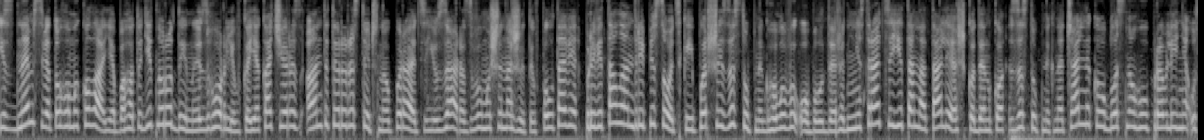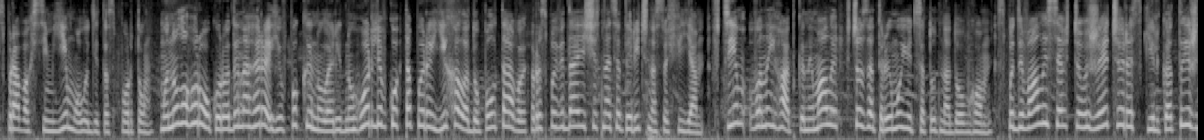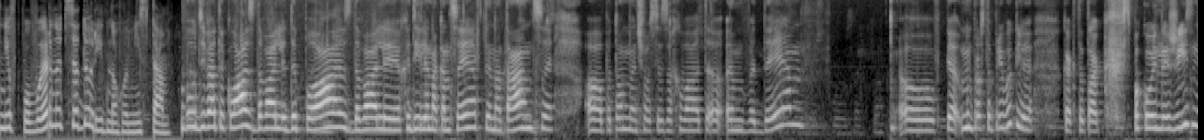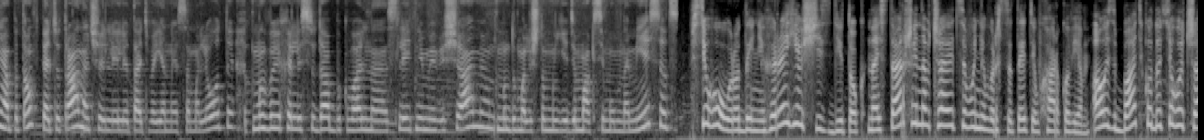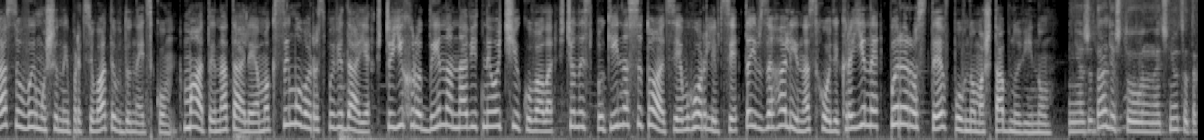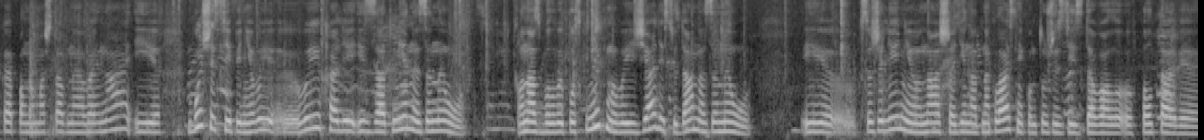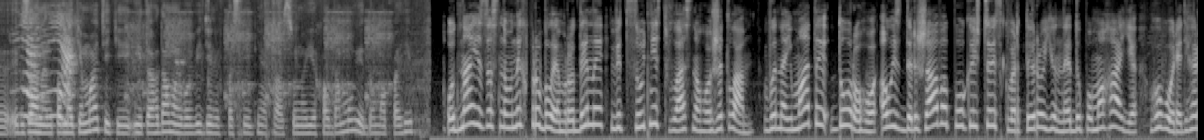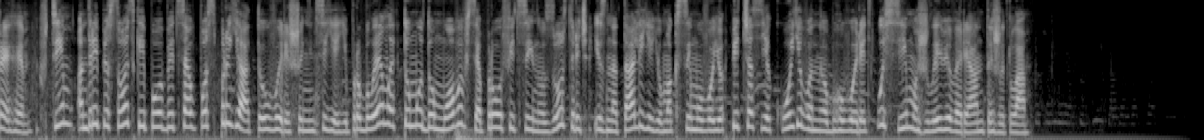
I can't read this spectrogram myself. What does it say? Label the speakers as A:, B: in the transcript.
A: Із Днем Святого Миколая багатодітну родину із Горлівки, яка через антитерористичну операцію зараз вимушена жити в Полтаві, привітали Андрій Пісоцький, перший заступник голови облдержадміністрації та Наталія Шкоденко, заступник начальника обласного управління у справах сім'ї, молоді та спорту. Минулого року родина Герегів покинула рідну Горлівку та переїхала до Полтави, розповідає 16-річна Софія. Втім, вони й гадки не мали, що затримуються тут надовго. Сподівалися, що вже через кілька тижнів повернуться до рідного міста.
B: Был девятый класс, сдавали ДПА, сдавали, ходили на концерты, на танцы. А Потом начался захват э, МВД. Э, в пя- Мы просто привыкли как-то так к спокойной жизни, а потом в 5 утра начали летать военные самолеты. Мы выехали сюда буквально с летними вещами. Мы думали, что мы едем максимум на месяц.
A: Всього у родині Герегів шість діток. Найстарший навчається в університеті в Харкові. А ось батько до цього часу вимушений працювати в Донецьку. Мати Наталія Максимова розповідає, що їх родина навіть не очікувала, що неспокійна ситуація в Горлівці та й взагалі на сході країни переросте в повномасштабну війну.
C: Не ожидали, что начнется такая полномасштабная война, и в большей степени вы, выехали из-за отмены ЗНО. У нас был выпускник, мы выезжали сюда на ЗНО. И, к сожалению, наш один одноклассник, он тоже здесь сдавал в Полтаве экзамен по математике, и тогда мы его видели в последний раз. Он уехал домой и дома погиб.
A: Одна із основних проблем родини відсутність власного житла. Винаймати дорого, а ось держава поки що із квартирою не допомагає, говорять гереги. Втім, Андрій Пісоцький пообіцяв посприяти у вирішенні цієї проблеми, тому домовився про офіційну зустріч із Наталією Максимовою, під час якої вони обговорять усі можливі варіанти житла.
